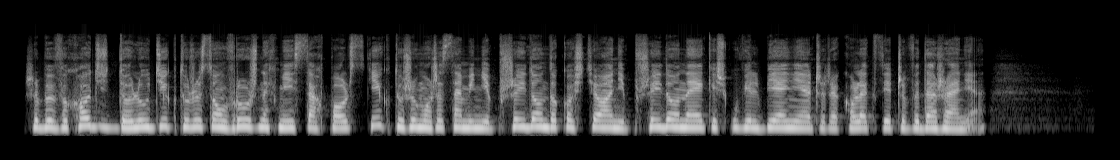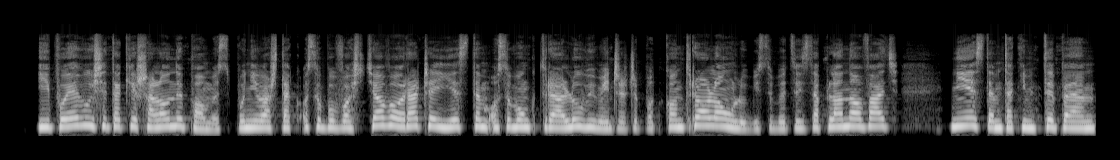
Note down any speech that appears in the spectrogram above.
żeby wychodzić do ludzi, którzy są w różnych miejscach Polski, którzy może sami nie przyjdą do kościoła, nie przyjdą na jakieś uwielbienie, czy rekolekcje, czy wydarzenie. I pojawił się taki szalony pomysł, ponieważ tak osobowościowo raczej jestem osobą, która lubi mieć rzeczy pod kontrolą, lubi sobie coś zaplanować. Nie jestem takim typem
